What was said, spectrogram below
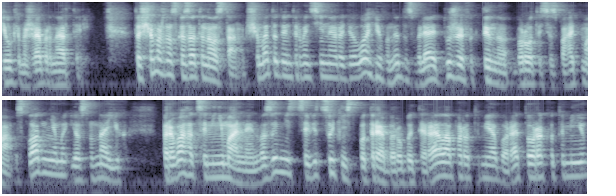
гілки міжреберної артерії. То що можна сказати наостанок? Що методи інтервенційної радіології вони дозволяють дуже ефективно боротися з багатьма ускладненнями, і основна їх перевага це мінімальна інвазивність, це відсутність потреби робити релапаротомію або реторакотомію,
